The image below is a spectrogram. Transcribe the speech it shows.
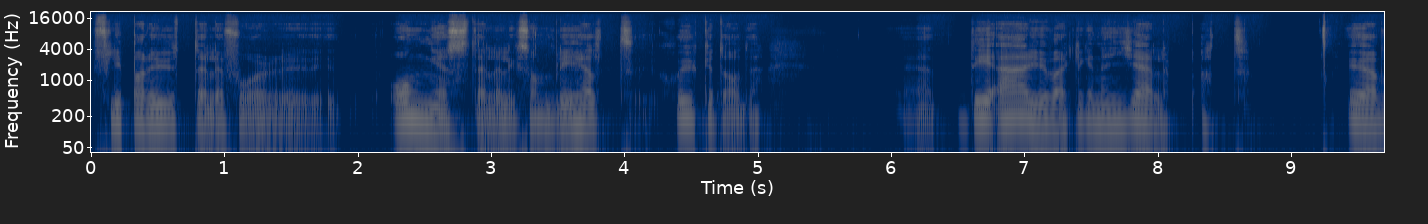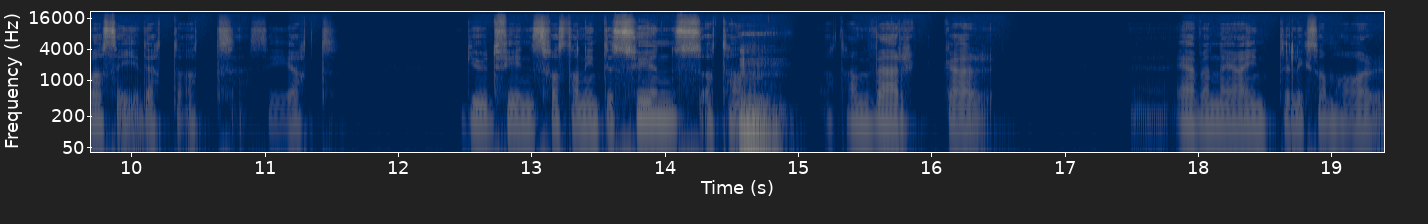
flippar ut eller får eh, ångest eller liksom blir helt sjuk av det. Eh, det är ju verkligen en hjälp att öva sig i detta. Att se att Gud finns fast han inte syns. Att han, mm. att han verkar eh, även när jag inte liksom har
